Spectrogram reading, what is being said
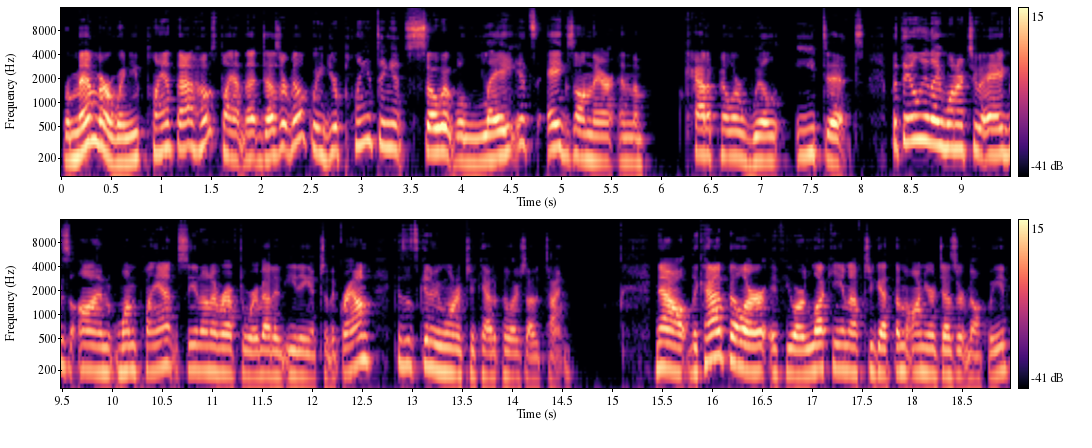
remember, when you plant that host plant, that desert milkweed, you're planting it so it will lay its eggs on there and the caterpillar will eat it. But they only lay one or two eggs on one plant, so you don't ever have to worry about it eating it to the ground because it's going to be one or two caterpillars at a time. Now, the caterpillar, if you are lucky enough to get them on your desert milkweed,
